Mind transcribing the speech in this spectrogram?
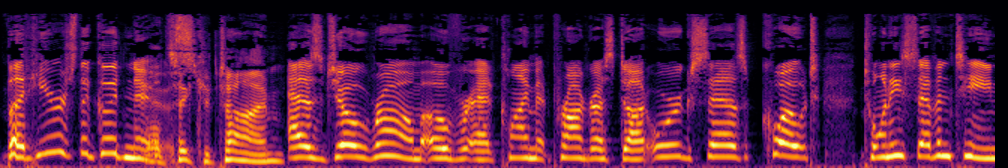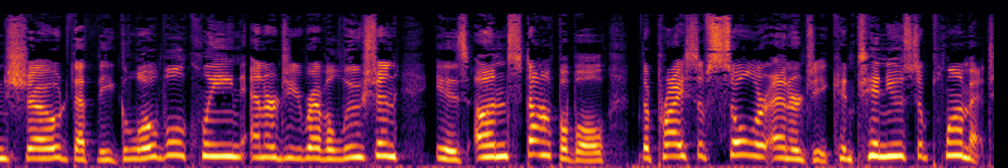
But here's the good news. Well, take your time. As Joe Romm over at climateprogress.org says, quote, 2017 showed that the global clean energy revolution is unstoppable. The price of solar energy continues to plummet.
